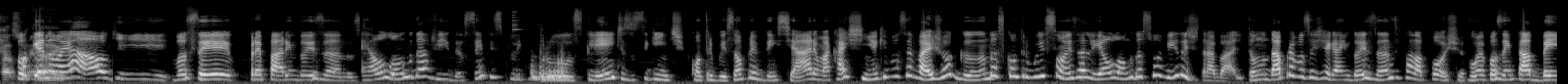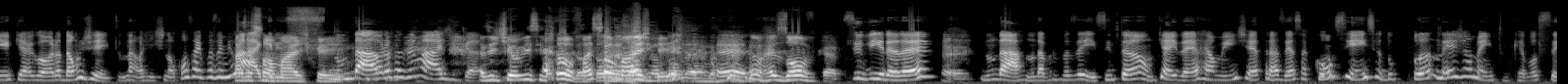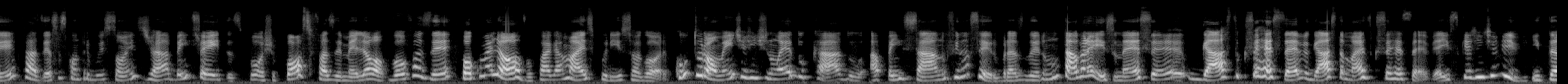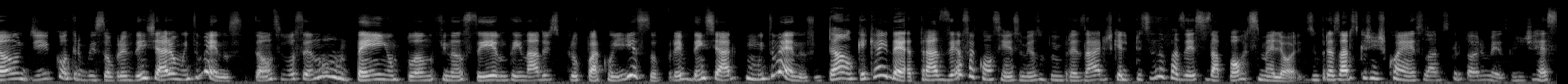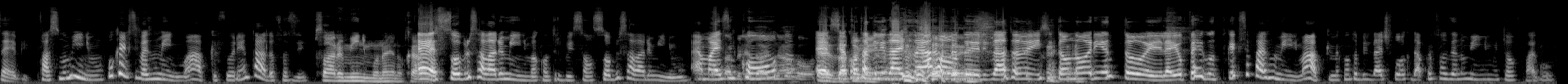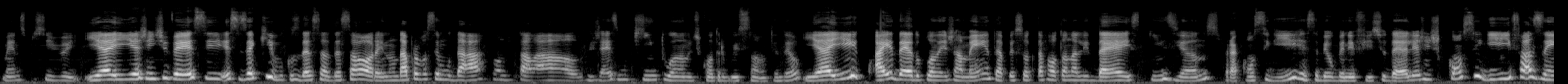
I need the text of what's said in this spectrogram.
Não Porque não é algo que você prepara em dois anos. É ao longo da vida. Eu sempre explico pros clientes o seguinte: contribuição previdenciária é uma caixinha que você vai jogando as contribuições ali ao longo da sua vida de trabalho. Então não dá pra você chegar em dois anos e falar, poxa, vou me aposentar bem aqui agora, dá um jeito. Não, a gente não consegue fazer Faz a milagres. sua mágica aí. Não dá pra fazer mágica. A gente ouve assim, ô, faz sua mágica aí. É, não, resolve, cara. se vira, né? É. Não dá, não dá pra fazer isso. Então, que a ideia realmente é trazer essa consciência do planejamento, que é você fazer essas contribuições já bem feitas. Poxa, posso fazer melhor? Vou fazer pouco melhor, vou pagar mais por isso agora. Culturalmente, a gente não é educado a pensar no financeiro. O brasileiro não tá pra isso, né? Você gasta o que você recebe, gasta mais do que você recebe. É isso que a gente vive. Então, de contribuição previdenciária, muito menos. Então, se você não tem um plano financeiro, não tem nada de se preocupar com isso, previdenciário, muito menos. Então, o que, é a ideia? Trazer essa consciência mesmo para o empresário de que ele precisa fazer esses aportes melhores. Os empresários que a gente conhece lá do escritório mesmo, que a gente recebe, faço no mínimo. Por que, que você faz no mínimo? Ah, porque eu fui orientado a fazer. Salário mínimo, né, no caso. É, sobre o salário mínimo, a contribuição sobre o salário mínimo. É mais em conta. É, porque a contabilidade não é a holder, exatamente. Então não orientou ele. Aí eu pergunto, por que, que você faz no mínimo? Ah, porque minha contabilidade falou que dá pra fazer no mínimo, então eu pago o menos possível aí. E aí a gente vê esse- esses equívocos dessa, dessa hora. E não dá pra você mudar quando tá lá o 25 ano de contribuição, entendeu? E aí a ideia do planejamento é a pessoa que tá faltando ali 10, 15 anos pra conseguir receber o benefício dela e a gente conseguir ir fazendo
